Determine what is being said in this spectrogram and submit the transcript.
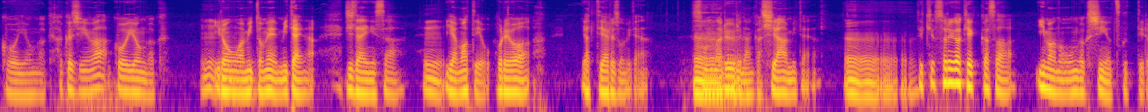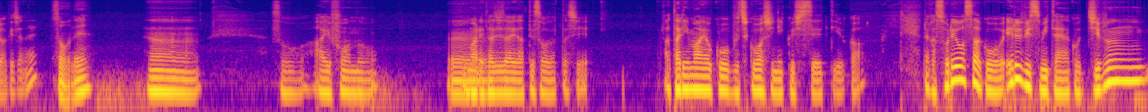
こういう音楽白人はこういう音楽異論は認めんみたいな時代にさうん。いや待てよ俺はやってやるぞみたいな。うん。そんなルールなんか知らんみたいなうんうんうんうん。でけそれが結果さ今の音楽シーンを作ってるわけじゃない？そうね。うんそう iPhone の生生まれた時代だってそうだったし、当たり前をこうぶち壊しに行く姿勢っていうかだからそれをさこうエルビスみたいなこう自分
